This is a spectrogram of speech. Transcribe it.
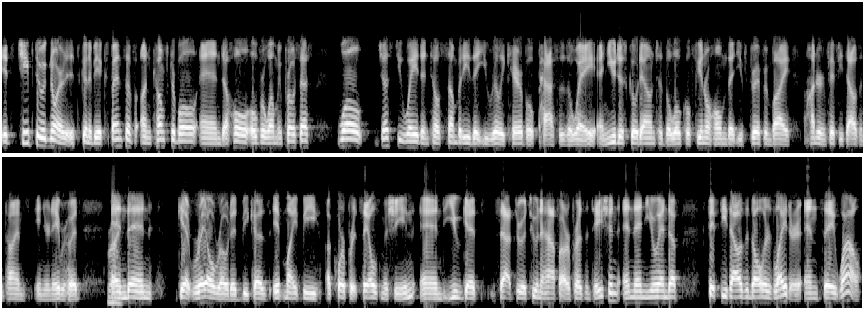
it's cheap to ignore it. It's going to be expensive, uncomfortable, and a whole overwhelming process. Well, just you wait until somebody that you really care about passes away, and you just go down to the local funeral home that you've driven by 150,000 times in your neighborhood, right. and then get railroaded because it might be a corporate sales machine, and you get sat through a two and a half hour presentation, and then you end up fifty thousand dollars later and say, "Wow,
